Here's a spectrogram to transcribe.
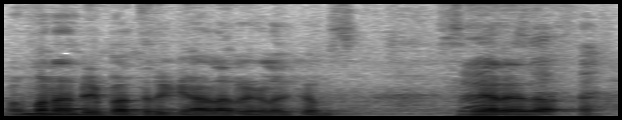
ரொம்ப நன்றி பத்திரிகையாளர்களுக்கும். வேறு ஏதாவது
